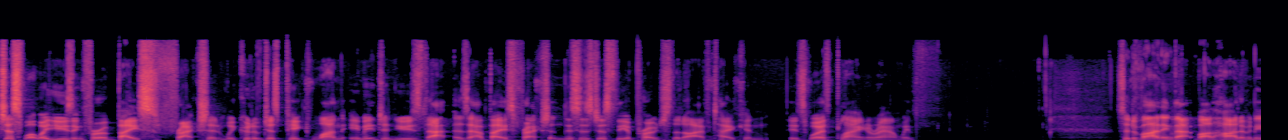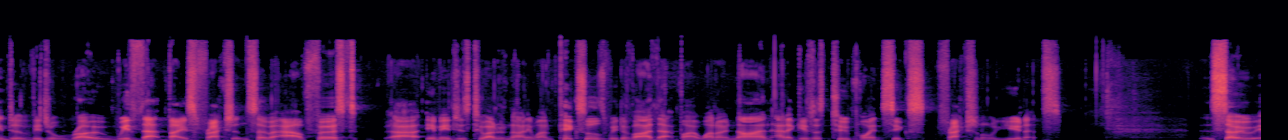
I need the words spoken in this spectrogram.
just what we're using for a base fraction. We could have just picked one image and used that as our base fraction. This is just the approach that I've taken. It's worth playing around with. So dividing that by the height of an individual row with that base fraction, so our first uh, image is 291 pixels. We divide that by 109 and it gives us 2.6 fractional units. So uh,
